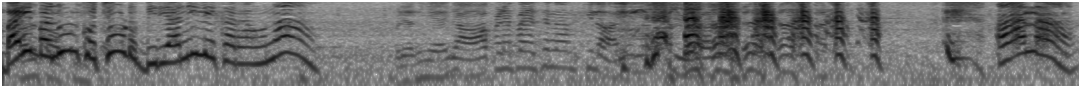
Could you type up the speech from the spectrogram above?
भाई बलून को छोड़ो बिरयानी लेकर आओ ना। बिरयानी है। आपने पैसे नाम खिला आना।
